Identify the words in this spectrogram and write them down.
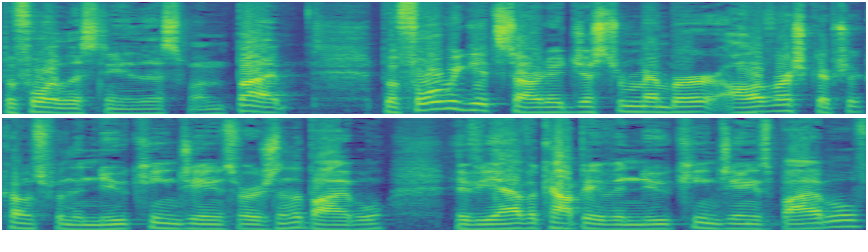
before listening to this one. But before we get started, just remember all of our scripture comes from the New King James Version of the Bible. If you have a copy of a New King James Bible,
